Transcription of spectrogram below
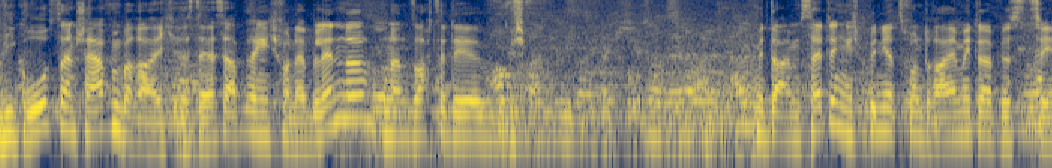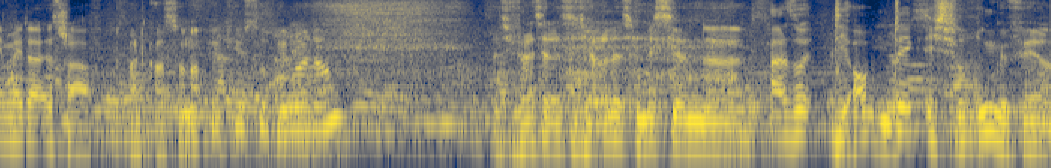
wie groß dein Schärfenbereich ist. Der ist ja abhängig von der Blende und dann sagt er dir, ich, mit deinem Setting, ich bin jetzt von 3 Meter bis 10 Meter ist scharf. Was kostet ein Objektiv so Pi mal Daumen? Also ich weiß ja, das ist ja alles ein bisschen. Äh, also die Optik, ich so ungefähr.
